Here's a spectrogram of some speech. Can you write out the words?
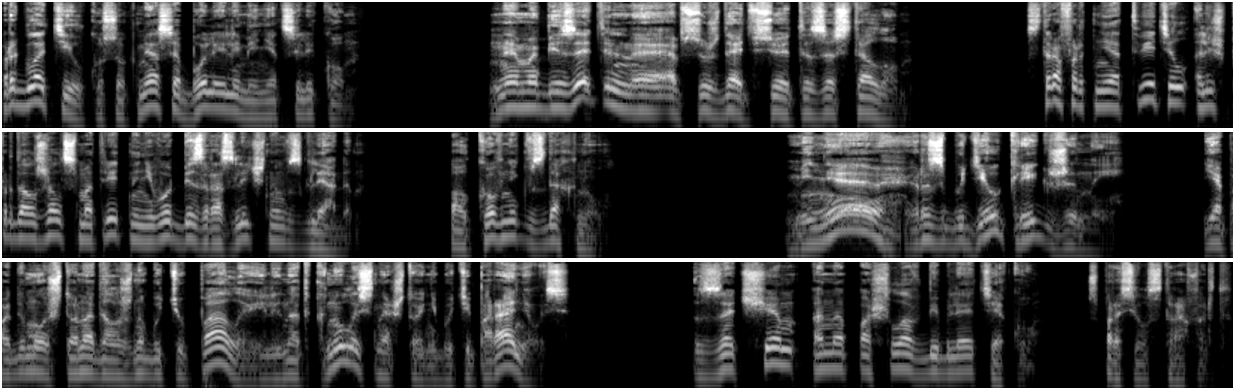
проглотил кусок мяса более или менее целиком. «Нам обязательно обсуждать все это за столом?» Страффорд не ответил, а лишь продолжал смотреть на него безразличным взглядом. Полковник вздохнул. «Меня разбудил крик жены. Я подумал, что она, должно быть, упала или наткнулась на что-нибудь и поранилась». «Зачем она пошла в библиотеку?» — спросил Страффорд.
